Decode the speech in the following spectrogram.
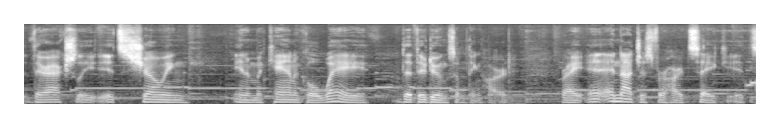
they're actually it's showing in a mechanical way that they're doing something hard, right? And, and not just for hard's sake. It's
